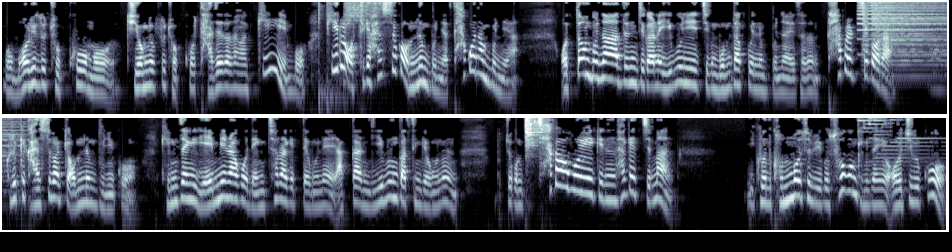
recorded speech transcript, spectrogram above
뭐 머리도 좋고 뭐 기억력도 좋고 다재다능한 끼, 뭐 끼를 어떻게 할 수가 없는 분이야. 타고난 분이야. 어떤 분야든지 간에 이분이 지금 몸담고 있는 분야에서는 탑을 찍어라. 그렇게 갈 수밖에 없는 분이고 굉장히 예민하고 냉철하기 때문에 약간 이분 같은 경우는 조금 차가워 보이기는 하겠지만 이건 겉모습이고 속은 굉장히 어질고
